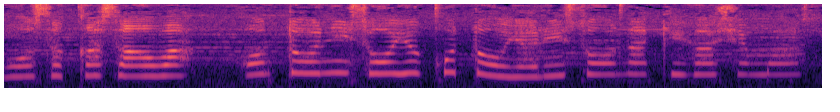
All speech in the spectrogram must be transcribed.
大阪さんは本当にそういうことをやりそうな気がします。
